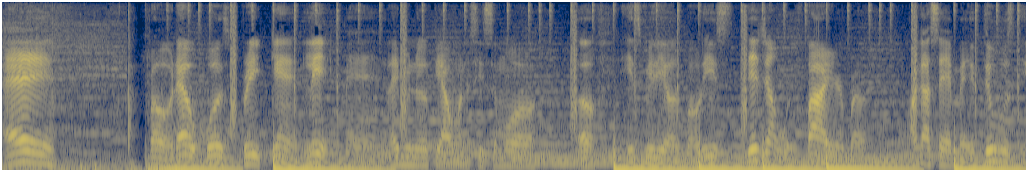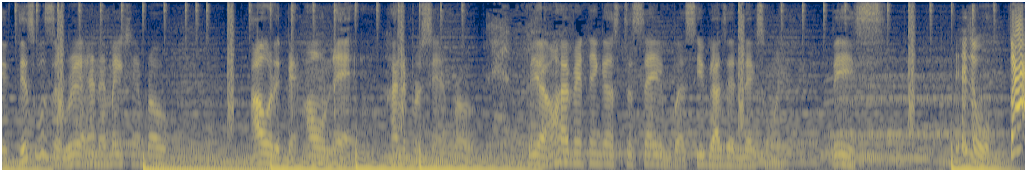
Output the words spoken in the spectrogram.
Hey, bro, that was freaking lit, man. Let me know if y'all want to see some more of his videos, bro. These this jump was fire, bro. Like I said, man, if this was if this was a real animation, bro, I would have been on that 100%, bro. But yeah, I don't have anything else to say, but see you guys in the next one. Peace. Fire.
